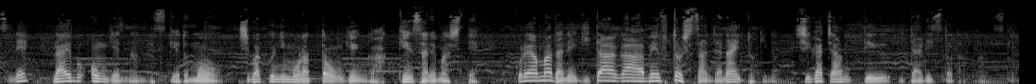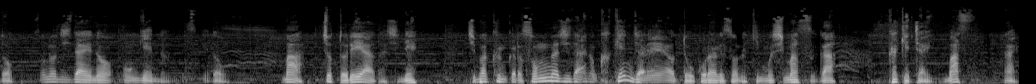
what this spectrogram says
すね、ライブ音源なんですけども、千葉君にもらった音源が発見されまして、これはまだね、ギターが阿部太さんじゃない時のシガちゃんっていうギタリストだったんですけど、その時代の音源なんですけど、まあ、ちょっとレアだしね、千葉くんからそんな時代の書けんじゃねえよって怒られそうな気もしますが、書けちゃいます。はい。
